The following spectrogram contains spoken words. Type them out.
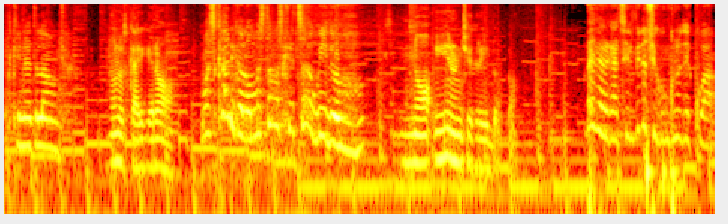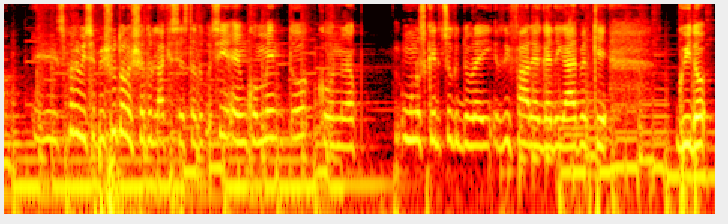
Il Kinect Launcher. Non lo scaricherò. Ma scaricalo, ma stavo scherzando Guido. No, io non ci credo. Bene ragazzi, il video si conclude qua. Eh, spero vi sia piaciuto, lasciate un like se è stato così e un commento con uno scherzo che dovrei rifare a Guy Guy perché Guido,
